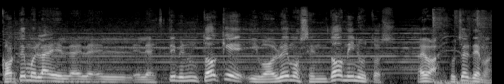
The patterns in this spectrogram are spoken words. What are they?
cortemos la- el, el- el- el stream en un toque y volvemos en dos minutos. Ahí va, escucha el tema.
